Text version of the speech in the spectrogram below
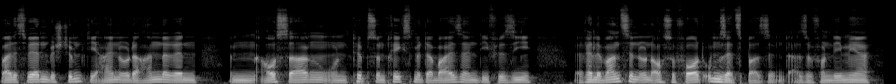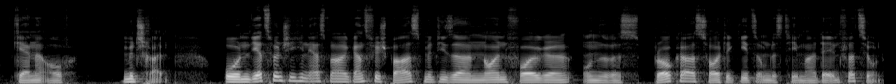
weil es werden bestimmt die ein oder anderen ähm, Aussagen und Tipps und Tricks mit dabei sein, die für Sie relevant sind und auch sofort umsetzbar sind. Also von dem her gerne auch mitschreiben. Und jetzt wünsche ich Ihnen erstmal ganz viel Spaß mit dieser neuen Folge unseres Brokers. Heute geht es um das Thema der Inflation.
